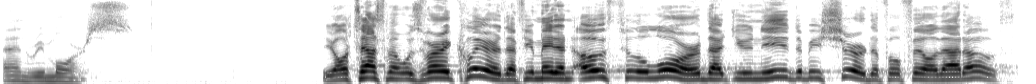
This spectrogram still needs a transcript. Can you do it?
and remorse. The Old Testament was very clear that if you made an oath to the Lord, that you needed to be sure to fulfill that oath.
